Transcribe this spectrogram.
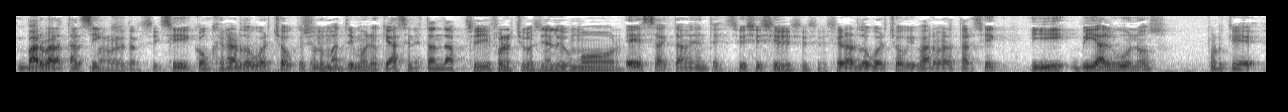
Bárbara Tarsic. Bárbara Tarsic. Sí, con Gerardo Werchow, que son Sí. un matrimonio que hacen stand-up. Sí, fueron los chicos de señales de humor. Exactamente, sí, sí, sí. Sí, sí. Gerardo Werchow y Bárbara Tarsic. Y vi algunos, porque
